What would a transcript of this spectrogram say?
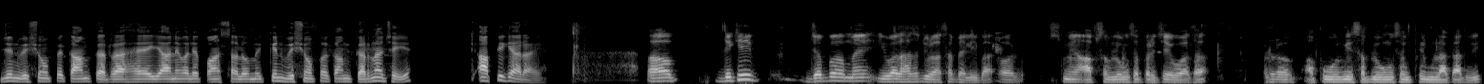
जिन विषयों पर काम कर रहा है या आने वाले पाँच सालों में किन विषयों पर काम करना चाहिए आपकी क्या राय है? देखिए जब मैं युवा धार से जुड़ा था पहली बार और उसमें आप सब लोगों से परिचय हुआ था और अपूर्व सब लोगों से फिर मुलाकात हुई।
